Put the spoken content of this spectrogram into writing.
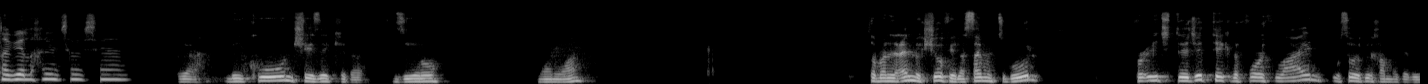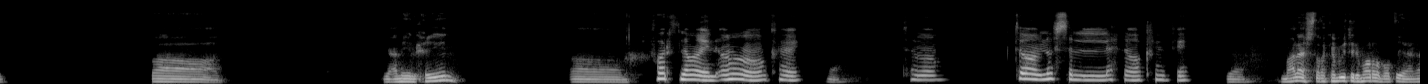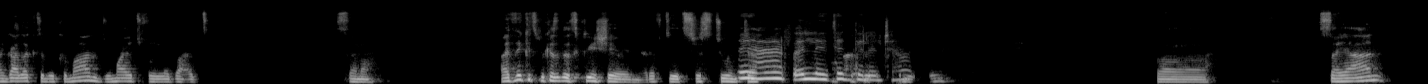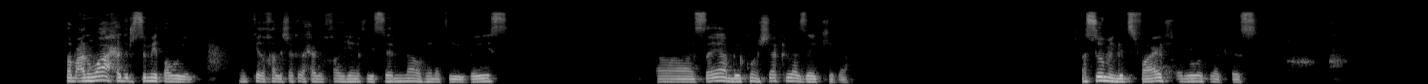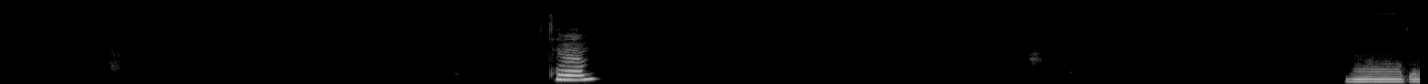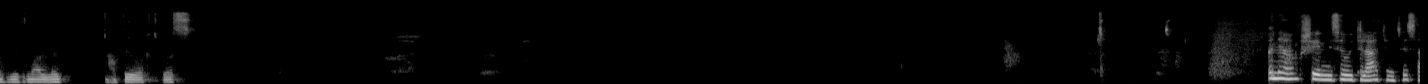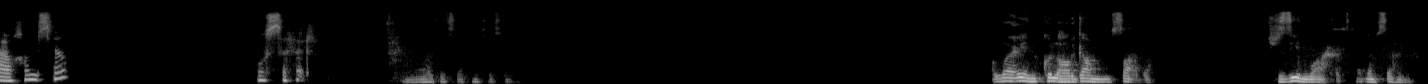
طيب يلا خلينا نسوي السيان. يا بيكون شيء زي كذا. 0 1 1 طبعا لعلمك شوفي ال assignment تقول for each digit take the fourth line وسوي فيه الخمسه دي ف يعني الحين آه fourth line آه okay. تمام. تمام نفس اللي إحنا واقفين فيه. yeah معلش ترى كمبيوتري مرة بطيء. يعني أنا قاعد أكتب ال command وما يدخل إلا بعد سنة. I think it's because of the screen sharing. عرفتي it's just too إيه intense. عارفة إلا يتقل الجهاز. ف سيان. طبعا واحد رسومي طويل. كذا خلي شكله حلو. خلي هنا في سنة وهنا في بيس آه سيان بيكون شكله زي كذا. Assuming it's five it will look like this. تمام. آه طبعا معلق. اعطيه وقت بس. أنا أهم شيء نسوي ثلاثة وتسعة وخمسة والصفر. آه، تسعة، خمسة، صفر. الله يعينك كلها أرقام صعبة. شزين واحد رقم سهل.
